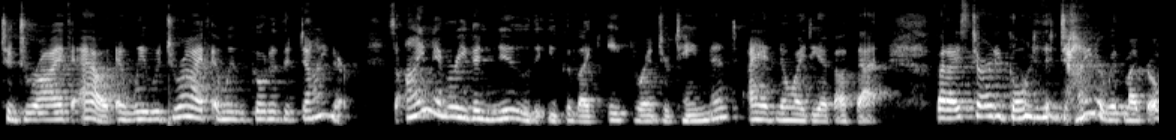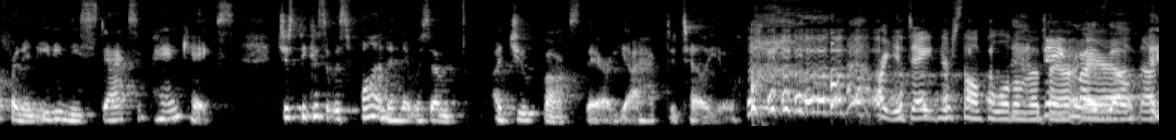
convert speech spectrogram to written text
to drive out and we would drive and we would go to the diner. So I never even knew that you could like eat for entertainment. I had no idea about that. But I started going to the diner with my girlfriend and eating these stacks of pancakes just because it was fun. And there was a, a jukebox there. Yeah, I have to tell you. Are you dating yourself a little bit dating there? Myself. That's.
